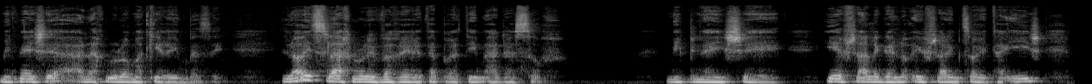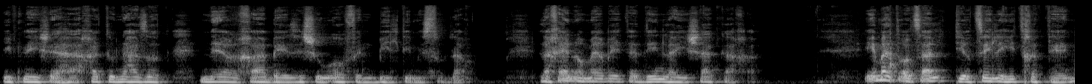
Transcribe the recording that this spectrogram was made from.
מפני שאנחנו לא מכירים בזה. לא הצלחנו לברר את הפרטים עד הסוף, מפני שאי אפשר, לגלו, אי אפשר למצוא את האיש, מפני שהחתונה הזאת נערכה באיזשהו אופן בלתי מסודר. לכן אומר בית הדין לאישה ככה, אם את רוצה, תרצי להתחתן,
